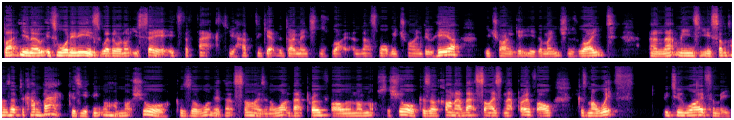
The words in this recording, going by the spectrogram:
But you know, it's what it is. Whether or not you say it, it's the fact. You have to get the dimensions right, and that's what we try and do here. We try and get your dimensions right, And that means that you sometimes have to come back because you think, oh, I'm not sure because I wanted that size and I want that profile and I'm not so sure because I can't have that size and that profile because my width be too wide for me.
